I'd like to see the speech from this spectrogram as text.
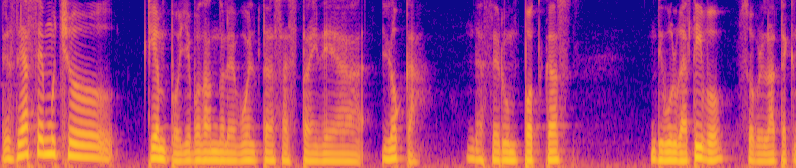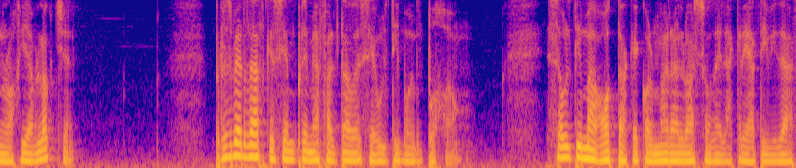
Desde hace mucho tiempo llevo dándole vueltas a esta idea loca de hacer un podcast divulgativo sobre la tecnología blockchain. Pero es verdad que siempre me ha faltado ese último empujón, esa última gota que colmara el vaso de la creatividad,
